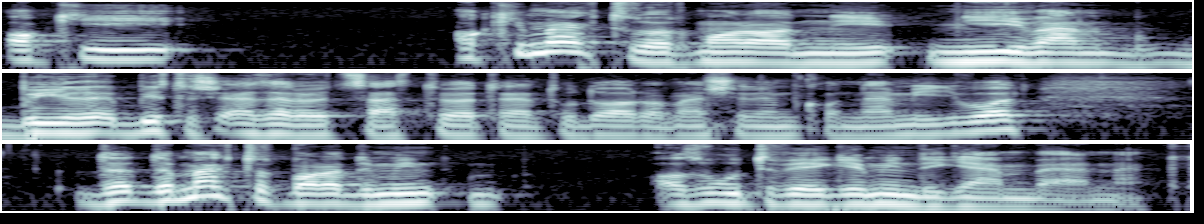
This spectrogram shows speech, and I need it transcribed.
aki aki meg tudott maradni, nyilván biztos 1500 történet tud arról mesélni, amikor nem így volt, de, de meg tudott maradni az út végén mindig embernek.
